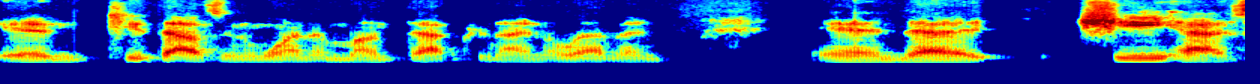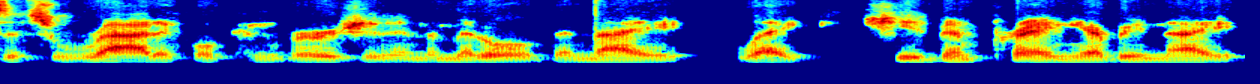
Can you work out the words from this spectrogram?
in 2001, a month after 9/11, and uh, she has this radical conversion in the middle of the night. Like she had been praying every night.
